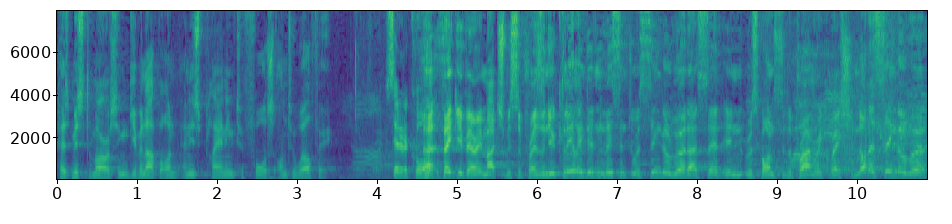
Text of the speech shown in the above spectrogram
has Mr Morrison given up on and is planning to force onto welfare? Senator Cormann. Uh, thank you very much, Mr President. You clearly didn't listen to a single word I said in response to the primary question. Not a single word.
